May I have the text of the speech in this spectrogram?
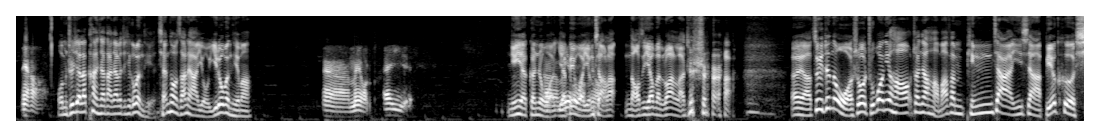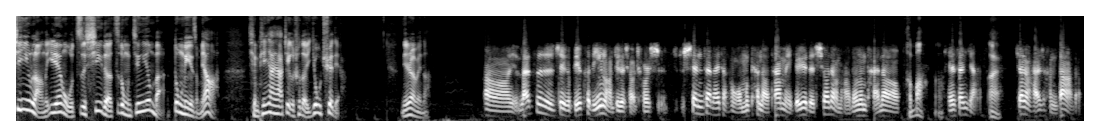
你好，我们直接来看一下大家的这些个问题。前头咱俩有遗留问题吗？嗯，没有了。哎，您也跟着我，也被我影响了，脑子也紊乱了，这是。哎呀，最真的我说，主播你好，专家好，麻烦评价一下别克新英朗的1.5自吸的自动精英版动力怎么样啊？请评价一下这个车的优缺点，您认为呢？啊，来自这个别克的英朗这个小车是现在来讲的话，我们看到它每个月的销量的话都能排到很棒前三甲，哎，销量还是很大的。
